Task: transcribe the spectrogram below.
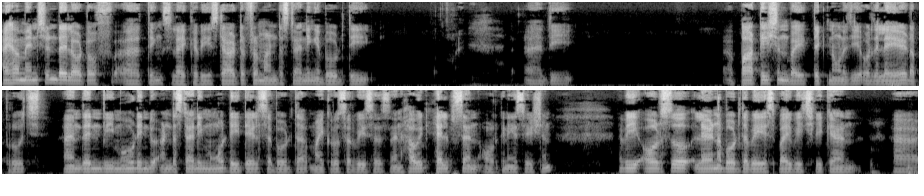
I have mentioned a lot of uh, things like we started from understanding about the uh, the uh, partition by technology or the layered approach and then we moved into understanding more details about the microservices and how it helps an organization. We also learn about the ways by which we can uh,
